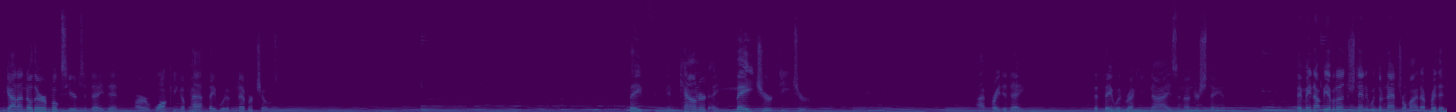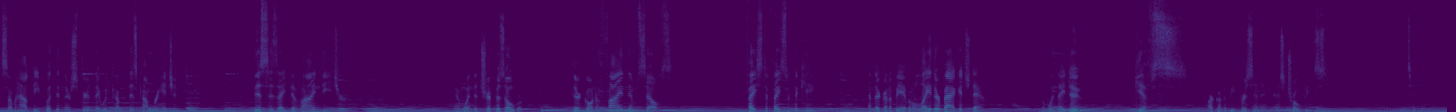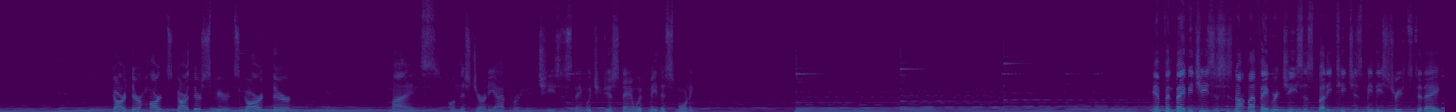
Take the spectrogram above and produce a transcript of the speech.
And God, I know there are folks here today that are walking a path they would have never chosen. They've encountered a major detour. I pray today that they would recognize and understand. They may not be able to understand it with their natural mind. I pray that somehow deep within their spirit they would come to this comprehension. This is a divine teacher. And when the trip is over, they're going to find themselves face to face with the King. And they're going to be able to lay their baggage down. And when they do, gifts are going to be presented as trophies Guard their hearts, guard their spirits, guard their minds on this journey, I pray, in Jesus' name. Would you just stand with me this morning? Infant baby Jesus is not my favorite Jesus, but he teaches me these truths today.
